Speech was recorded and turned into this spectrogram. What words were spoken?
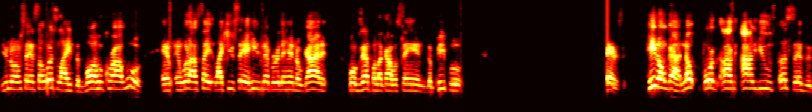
You know what I'm saying? So it's like the boy who cried wolf. And and what I say, like you said, he's never really had no guidance. For example, like I was saying, the people he don't got no for I I'll use us as a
